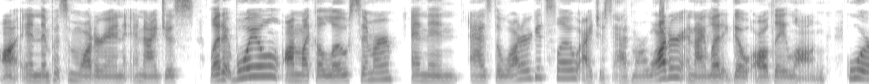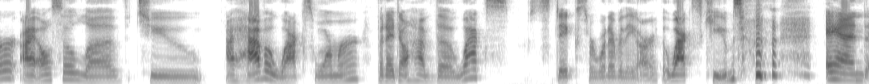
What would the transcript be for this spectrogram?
uh, and then put some water in and I just let it boil on like a low simmer. And then as the water gets low, I just add more water and I let it go all day long. Or I also love to, I have a wax warmer, but I don't have the wax sticks or whatever they are, the wax cubes. and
